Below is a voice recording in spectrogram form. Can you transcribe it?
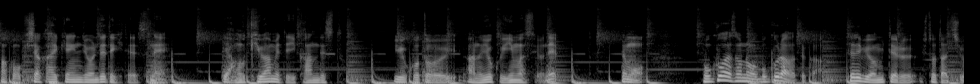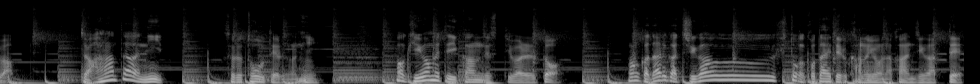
まあ、こう記者会見場に出てきてですねいやもう極めて遺憾ですということをあのよく言いますよね。でも僕はその僕らというかテレビを見てる人たちはじゃああなたにそれを問うてるのに、まあ、極めて遺憾ですって言われるとなんか誰か違う人が答えてるかのような感じがあって、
